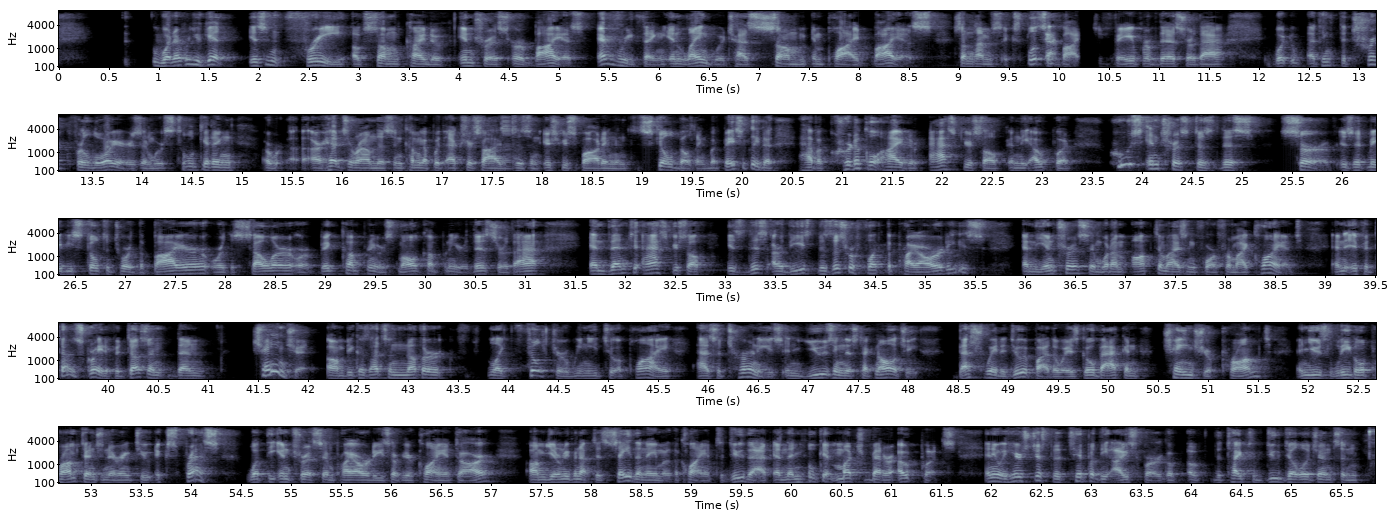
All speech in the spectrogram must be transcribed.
whatever you get isn't free of some kind of interest or bias. Everything in language has some implied bias, sometimes explicit yeah. bias in favor of this or that what I think the trick for lawyers, and we're still getting our heads around this and coming up with exercises and issue spotting and skill building, but basically to have a critical eye to ask yourself in the output, whose interest does this serve? Is it maybe stilted toward the buyer or the seller or a big company or a small company or this or that? And then to ask yourself, is this, are these, does this reflect the priorities and the interests and what I'm optimizing for for my client? And if it does, great. If it doesn't, then change it um, because that's another like filter we need to apply as attorneys in using this technology. Best way to do it, by the way, is go back and change your prompt and use legal prompt engineering to express what the interests and priorities of your client are. Um, you don't even have to say the name of the client to do that, and then you'll get much better outputs. Anyway, here's just the tip of the iceberg of, of the types of due diligence and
